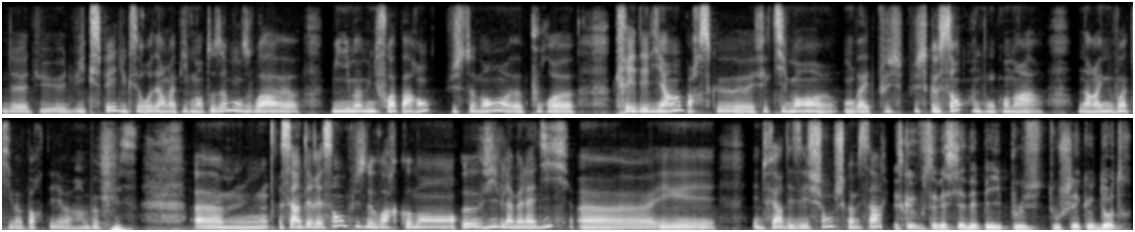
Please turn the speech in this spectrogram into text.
du, XP, du xéroderma pigmentosum. On se voit euh, minimum une fois par an, justement, euh, pour euh, créer des liens, parce qu'effectivement, on va être plus, plus que 100, donc on, a, on aura une voix qui va porter un peu plus. C'est intéressant, en plus, de voir comment eux vivent la maladie et, et de faire des échanges comme ça. Est-ce que vous savez s'il y a des pays plus touchés que d'autres?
